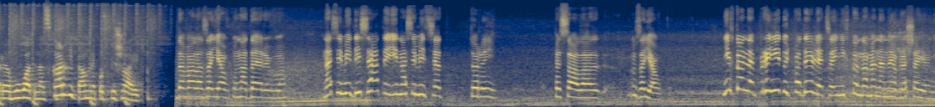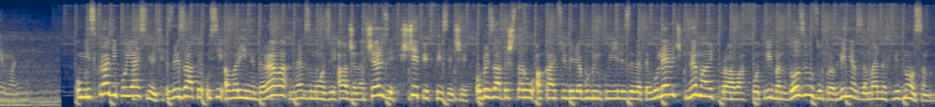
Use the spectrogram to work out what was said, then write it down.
реагувати на скарги там не поспішають. давала заявку на дерево. На 70 і на 73 писала ну, заявку. Ніхто не приїдуть, подивляться, і ніхто на мене не обращає уваги. У міськраді пояснюють, зрізати усі аварійні дерева не в змозі, адже на черзі ще півтисячі. Обрізати ж стару акацію біля будинку Єлізавети Гулевич не мають права. Потрібен дозвіл з управління земельних відносин.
